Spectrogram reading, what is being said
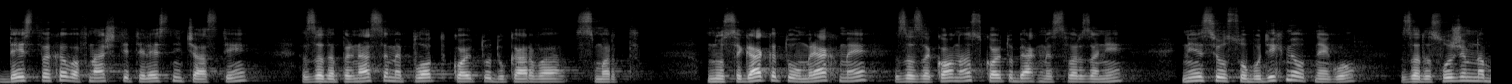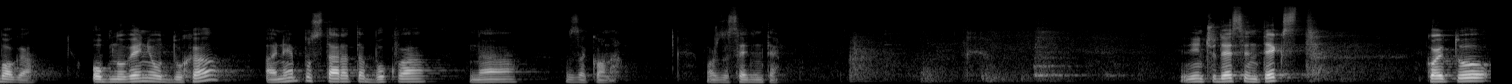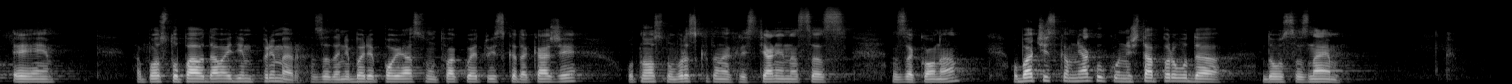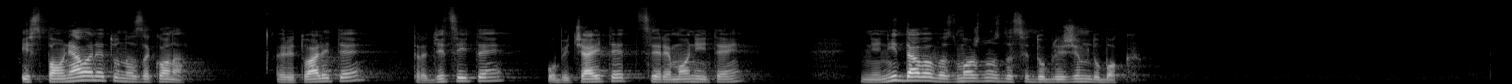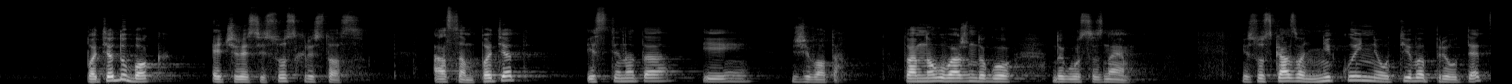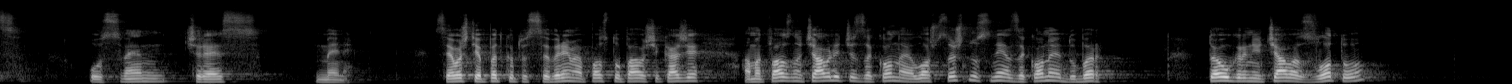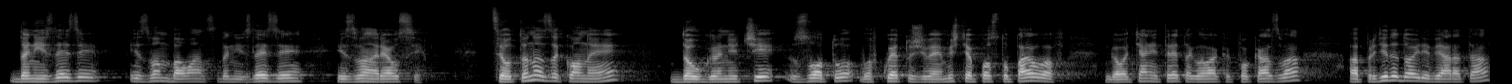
действаха в нашите телесни части, за да принасяме плод, който докарва смърт. Но сега, като умряхме за закона, с който бяхме свързани, ние се освободихме от него, за да служим на Бога, обновени от духа, а не по старата буква на закона. Може да седнете. Един чудесен текст, който е апостол Павел дава един пример, за да не бъде по-ясно това, което иска да каже относно връзката на християнина с закона. Обаче искам няколко неща първо да, да осъзнаем. Изпълняването на закона, ритуалите, традициите, обичаите, церемониите не ни дава възможност да се доближим до Бог. Пътя до Бог е чрез Исус Христос. Аз съм пътят, истината и живота. Това е много важно да го, да го осъзнаем. Исус казва, никой не отива при Отец, освен чрез мене. Следващия път, като се съберем, апостол Павел ще каже, ама това означава ли, че закона е лош? Всъщност не, закона е добър. Той ограничава злото да не излезе извън баланс, да не излезе извън релси. Целта на закона е да ограничи злото, в което живеем. Вижте апостол Павел в Галатяни 3 глава какво казва. А преди да дойде вярата,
